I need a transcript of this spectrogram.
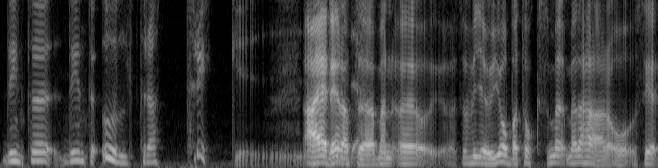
Det är inte, det är inte ultratryck Nej, det är det inte. Men alltså, vi har ju jobbat också med, med det här och se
